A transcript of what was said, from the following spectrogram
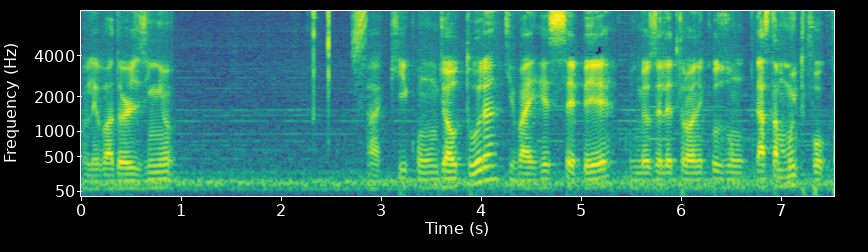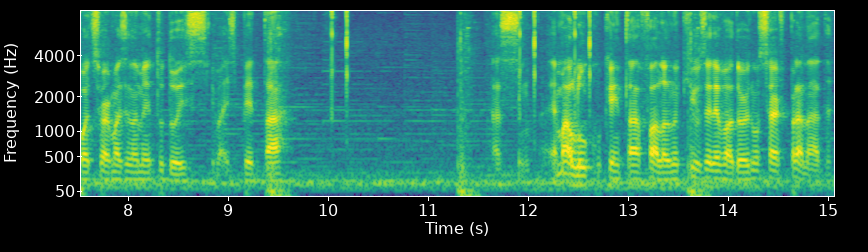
O elevadorzinho... Aqui com um de altura, que vai receber os meus eletrônicos 1. Gasta muito pouco, pode ser o armazenamento 2, que vai espetar assim. É maluco quem tá falando que os elevadores não servem para nada.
